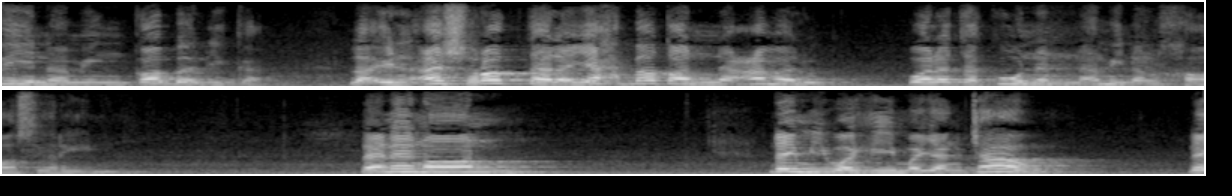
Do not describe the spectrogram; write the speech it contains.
ซีนมินกับลิกะละอินอัชรักตะละยะฮบตันนะอะมะลุ วะละตะกูนันนะมินัลคอซิรินและแน่นอน ได้มีวะฮีมายังเจ้า และ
